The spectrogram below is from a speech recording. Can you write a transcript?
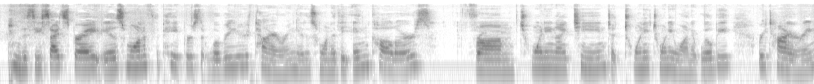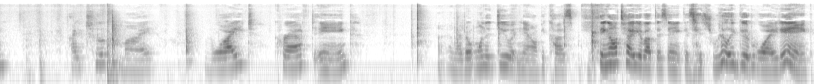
the Seaside Spray is one of the papers that will be retiring. It is one of the in colors from 2019 to 2021. It will be retiring. I took my white craft ink and I don't want to do it now because the thing I'll tell you about this ink is it's really good white ink,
